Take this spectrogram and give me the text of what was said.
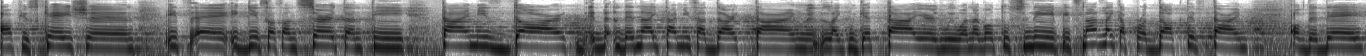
obfuscation. It's a, it gives us uncertainty. Time is dark. The, the night time is a dark time. Like we get tired. We want to go to sleep. It's not like a productive time of the day.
